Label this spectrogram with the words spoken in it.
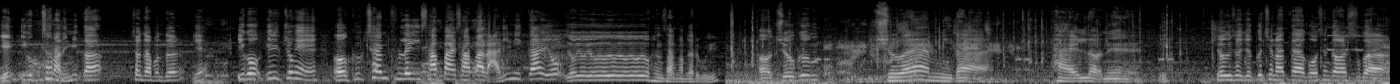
예 이거 극찬 아닙니까? 시청자분들 예? 이거 일종의 어 극찬 플레이 사빨 사빨 아닙니까? 요 요 요 요 요 요 현상 감사드리고요 어 조금 좋아합니다. 파일런을. 예. 여기서 이제 끝이 났다고 생각할 수가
